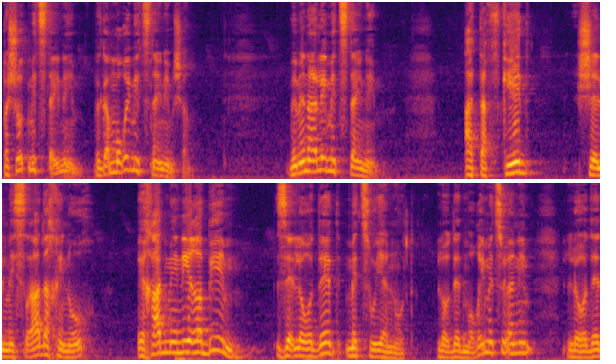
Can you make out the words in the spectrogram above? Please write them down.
פשוט מצטיינים, וגם מורים מצטיינים שם. ומנהלים מצטיינים. התפקיד של משרד החינוך, אחד מיני רבים, זה לעודד מצוינות. לעודד מורים מצוינים, לעודד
